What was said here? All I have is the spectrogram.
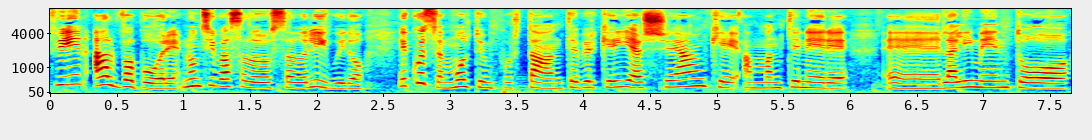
fin al vapore, non si passa dallo stato liquido e questo è molto importante perché riesce anche a mantenere eh, l'alimento,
